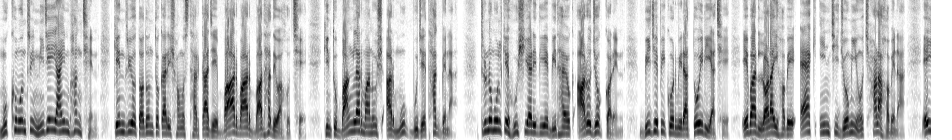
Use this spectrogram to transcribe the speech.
মুখ্যমন্ত্রী নিজেই আইন ভাঙছেন, কেন্দ্রীয় তদন্তকারী সংস্থার কাজে বারবার বাধা দেওয়া হচ্ছে, কিন্তু বাংলার মানুষ আর মুখ বুজে থাকবে না। তৃণমূলকে হুঁশিয়ারি দিয়ে বিধায়ক আরও যোগ করেন, বিজেপি কর্মীরা তৈরি আছে, এবার লড়াই হবে এক ইঞ্চি জমিও ছাড়া হবে না, এই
